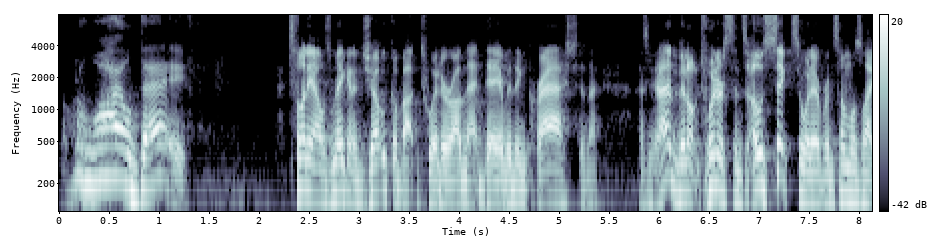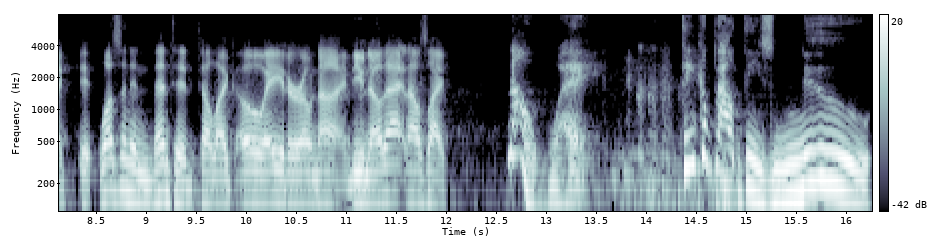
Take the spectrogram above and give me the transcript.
what a wild day. It's funny, I was making a joke about Twitter on that day everything crashed. And I, I said, I hadn't been on Twitter since 06 or whatever. And someone was like, it wasn't invented till like 08 or 09. Do you know that? And I was like, no way. Think about these new,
